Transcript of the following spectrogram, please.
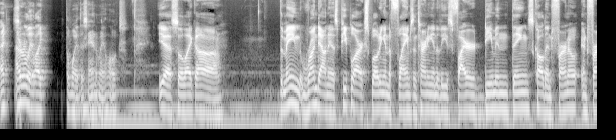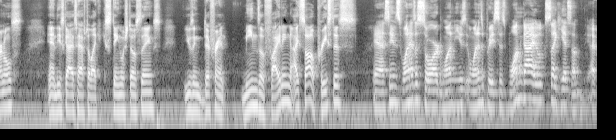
I I really like the way this anime looks. Yeah, so like uh the main rundown is people are exploding into flames and turning into these fire demon things called inferno infernals. And these guys have to like extinguish those things using different means of fighting. I saw a priestess. Yeah, it seems one has a sword, one use one is a priestess. One guy looks like he has some. I,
